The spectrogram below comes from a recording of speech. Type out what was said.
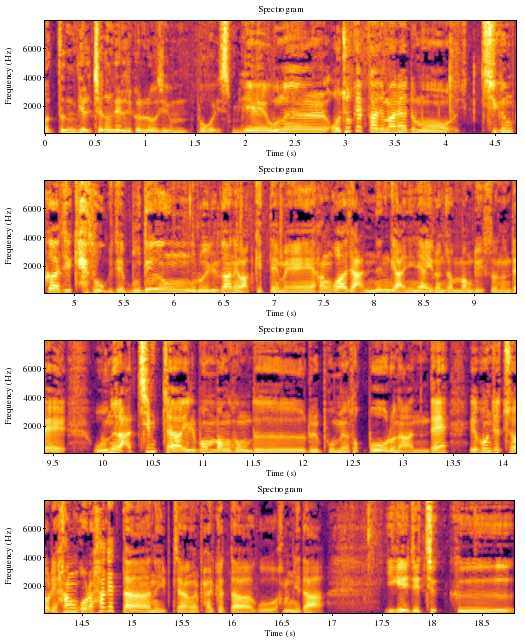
어떤 결정을 내릴 걸로 지금 보고 있습니다. 예, 오늘 어저께까지만 해도 뭐 지금까지 계속 이제 무대응으로 일관해 왔기 때문에 항거하지 않는 게 아니냐 이런 전망도 있었는데 오늘 아침자 일본 방송들을 보면 속보로 나왔는데 일본 제철이 항고를 하겠다는 입장을 밝혔다고 합니다. 이게 이제 즉 그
